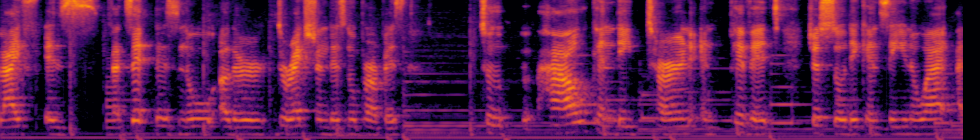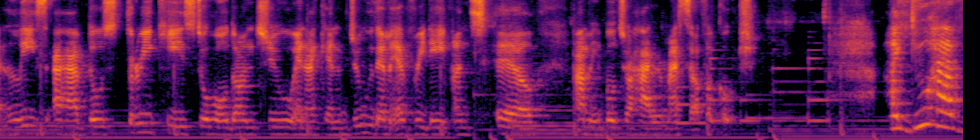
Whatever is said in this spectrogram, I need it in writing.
life is that's it. There's no other direction. There's no purpose. To how can they turn and pivot just so they can say, you know what, at least I have those three keys to hold on to, and I can do them every day until I'm able to hire myself a coach. I do have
